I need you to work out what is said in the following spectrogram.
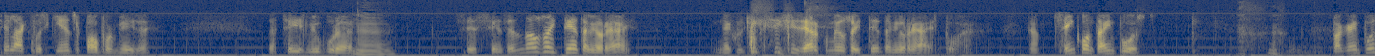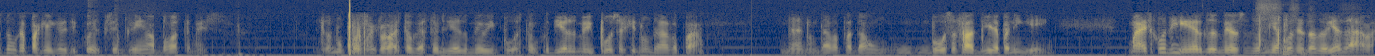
sei lá, que fosse 500 pau por mês, né? Dá 6 mil por ano. É. 60, dá uns 80 mil reais. Né? O que, que vocês fizeram com meus 80 mil reais, porra? Né? Sem contar imposto. Pagar imposto nunca paguei grande coisa, sempre ganhei uma bosta, mas eu não posso reclamar, estão gastando dinheiro do meu imposto. Com o dinheiro do meu imposto acho que não dava para né, não dava para dar um, um, Bolsa Família para ninguém. Mas com o dinheiro do meus, da minha aposentadoria dava.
